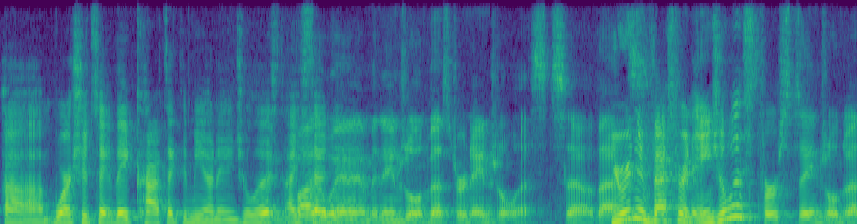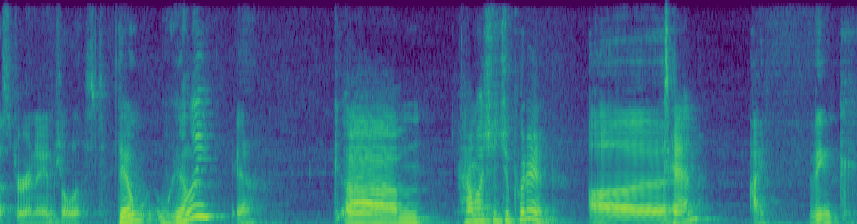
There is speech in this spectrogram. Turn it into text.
Um, or I should say, they contacted me on AngelList. I By said, the way, I'm an angel investor in AngelList, so that's "You're an investor in AngelList? first angel investor in AngelList. There, really? Yeah. How much did you put in? Uh, Ten? I think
